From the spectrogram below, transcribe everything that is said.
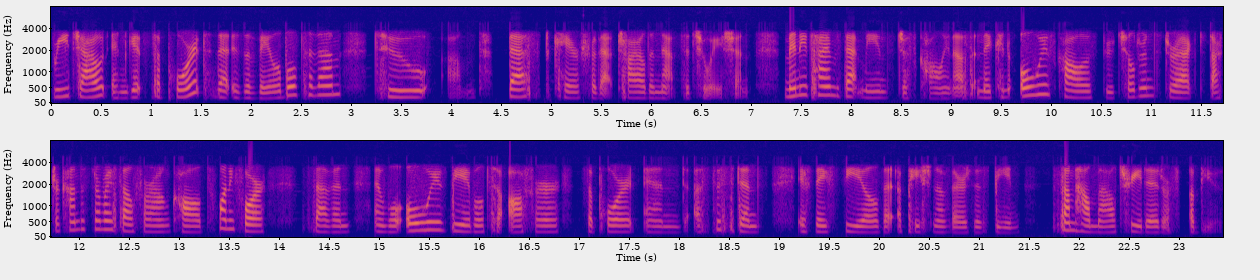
reach out and get support that is available to them to um, best care for that child in that situation. Many times that means just calling us, and they can always call us through Children's Direct. Dr. Kondis or myself are on call 24 7, and we'll always be able to offer support and assistance if they feel that a patient of theirs is being somehow maltreated or abused.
